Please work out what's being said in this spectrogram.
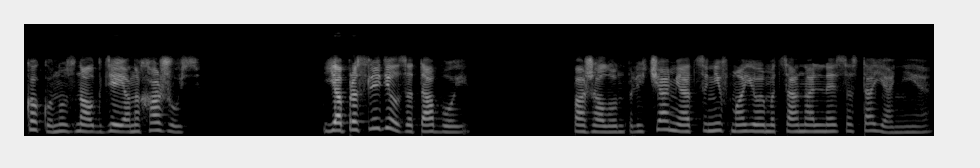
Как он узнал, где я нахожусь? Я проследил за тобой. Пожал он плечами, оценив мое эмоциональное состояние.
